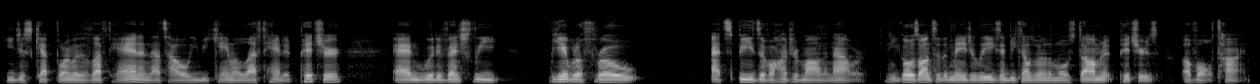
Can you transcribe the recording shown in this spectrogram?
He just kept throwing with his left hand and that's how he became a left-handed pitcher and would eventually be able to throw at speeds of 100 miles an hour. He goes on to the major leagues and becomes one of the most dominant pitchers of all time.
